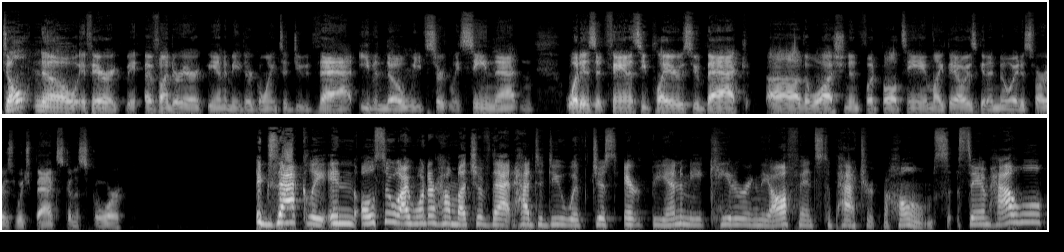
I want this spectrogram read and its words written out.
Don't know if Eric, if under Eric Bieniemy they're going to do that, even though we've certainly seen that. And what is it? Fantasy players who back uh, the Washington football team, like they always get annoyed as far as which back's going to score. Exactly. And also I wonder how much of that had to do with just Eric Bieniemy catering the offense to Patrick Mahomes. Sam Howell,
